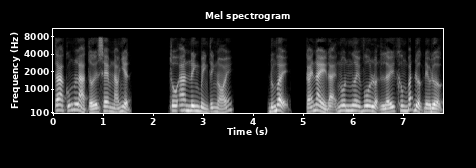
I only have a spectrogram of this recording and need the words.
Ta cũng là tới xem náo nhiệt. Tô an ninh bình tĩnh nói. Đúng vậy, cái này đại ngôn ngươi vô luận lấy không bắt được đều được,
